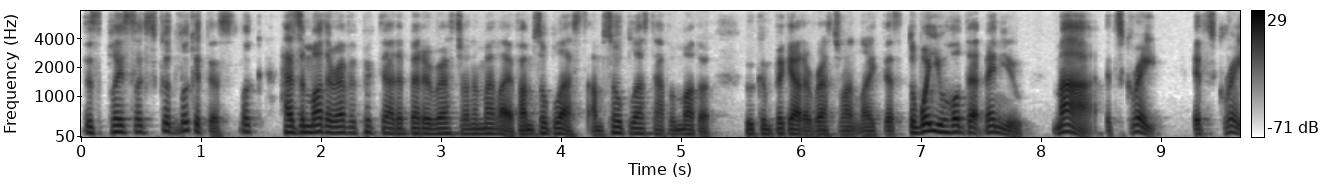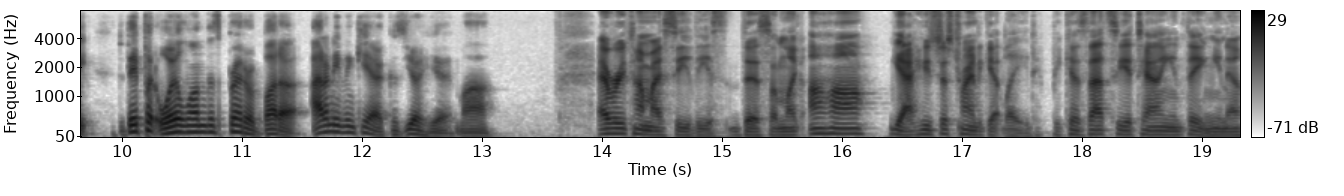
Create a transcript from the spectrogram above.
This place looks good. Look at this. Look, has a mother ever picked out a better restaurant in my life? I'm so blessed. I'm so blessed to have a mother who can pick out a restaurant like this. The way you hold that menu, Ma, it's great. It's great. Did they put oil on this bread or butter? I don't even care because you're here, Ma. Every time I see these, this, I'm like, uh huh. Yeah, he's just trying to get laid because that's the Italian thing, you know.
